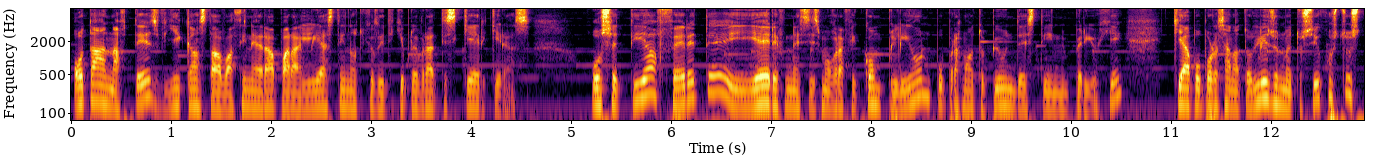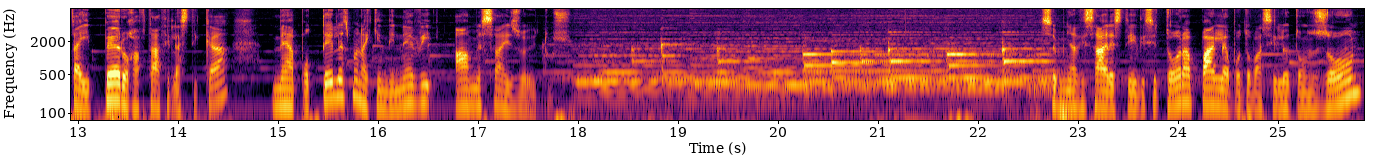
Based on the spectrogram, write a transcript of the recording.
όταν αυτές βγήκαν στα βαθύ νερά παραλία στην νοτιοδυτική πλευρά της Κέρκυρας. Ω αιτία φέρεται οι έρευνες σεισμογραφικών πλοίων που πραγματοποιούνται στην περιοχή και αποπροσανατολίζουν με τους ήχους τους τα υπέροχα αυτά θηλαστικά με αποτέλεσμα να κινδυνεύει άμεσα η ζωή τους. Σε μια δυσάρεστη είδηση τώρα πάλι από το βασίλειο των ζώων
